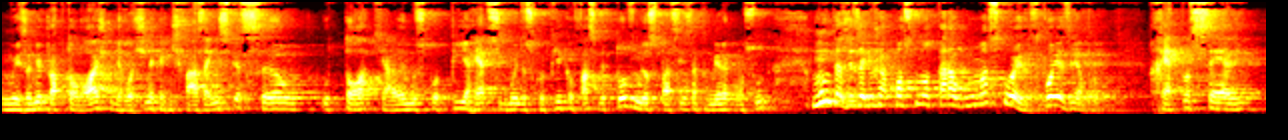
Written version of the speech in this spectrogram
no exame proctológico de rotina que a gente faz a inspeção, o toque, a anoscopia, a retossigmoidoscopia que eu faço de todos os meus pacientes na primeira consulta, muitas vezes eu já posso notar algumas coisas. Por exemplo, retocele,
